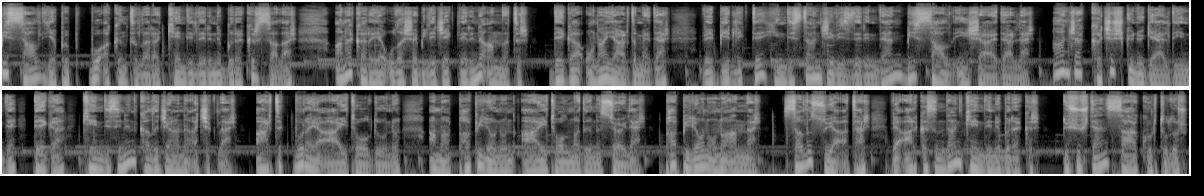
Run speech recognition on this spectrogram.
bir sal yapıp bu akıntılara kendilerini bırakırsalar ana karaya ulaşabileceklerini anlatır. Dega ona yardım eder ve birlikte Hindistan cevizlerinden bir sal inşa ederler. Ancak kaçış günü geldiğinde Dega kendisinin kalacağını açıklar. Artık buraya ait olduğunu ama Papillon'un ait olmadığını söyler. Papillon onu anlar. Salı suya atar ve arkasından kendini bırakır. Düşüşten sağ kurtulur.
